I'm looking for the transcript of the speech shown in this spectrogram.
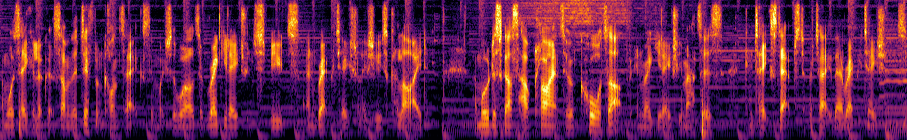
and we'll take a look at some of the different contexts in which the worlds of regulatory disputes and reputational issues collide. And we'll discuss how clients who are caught up in regulatory matters can take steps to protect their reputations.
